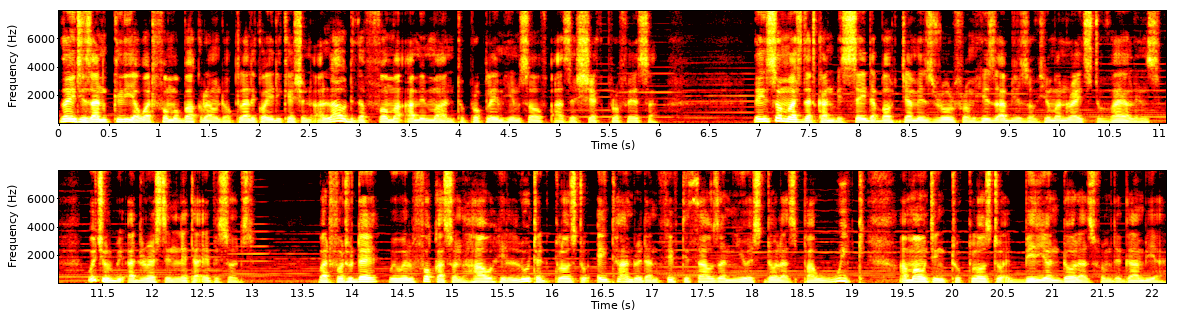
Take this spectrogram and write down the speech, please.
Though it is unclear what formal background or clerical education allowed the former army man to proclaim himself as a Sheikh Professor. There is so much that can be said about Jammeh's role from his abuse of human rights to violence, which will be addressed in later episodes. But for today, we will focus on how he looted close to 850,000 US dollars per week, amounting to close to a billion dollars from the Gambia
